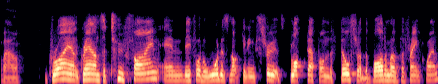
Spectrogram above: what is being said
Wow. Ground, grounds are too fine and therefore the water's not getting through. It's blocked up on the filter at the bottom of the Frank one.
